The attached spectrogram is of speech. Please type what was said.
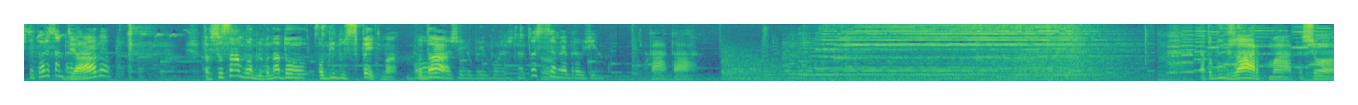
Чи ти теж сам прибираєш? Діана? Та все сам роблю, вона до обіду спить, ма. Боже, любий Боже, ну то це вибрав жінку. Та, та. Та то був жарт, ма. Ти що?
